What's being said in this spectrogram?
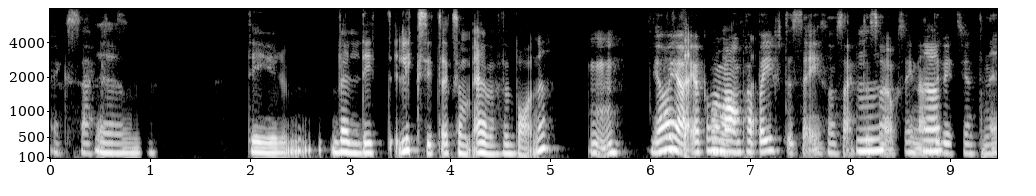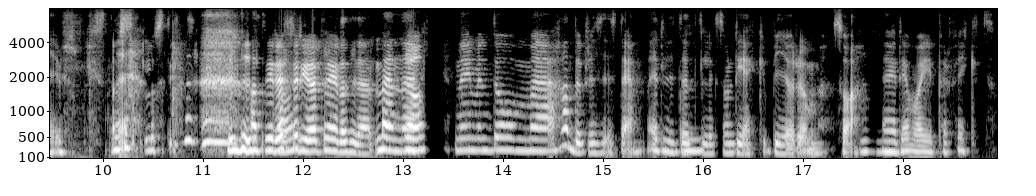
exakt. Eh, det är ju väldigt lyxigt liksom, även för barnen. Mm. Ja, ja, jag kommer ihåg om pappa gifte sig, som sagt, det Mm. sa jag också innan. Ja. Det vet ju inte ni lyssnar, så lustigt. Det Att vi ja. refererar till det hela tiden. Men, eh, Ja. nej, men de eh, hade precis det. Ett litet Mm. liksom, lekbiorum. Så. Mm. Det var ju perfekt.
